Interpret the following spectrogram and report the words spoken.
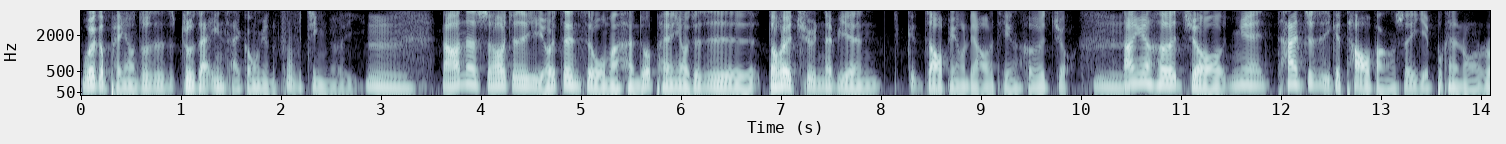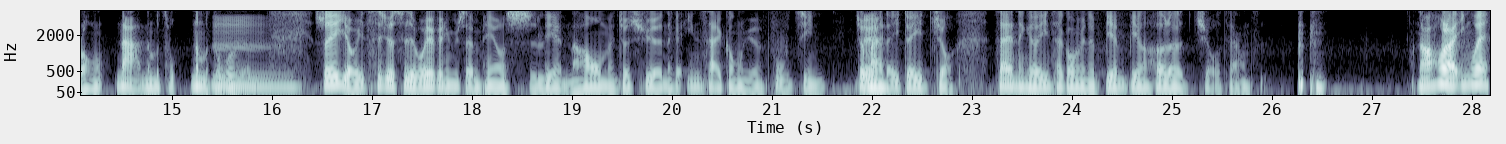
我有个朋友就是住在英才公园的附近而已，嗯，然后那时候就是有一阵子，我们很多朋友就是都会去那边跟找朋友聊天喝酒。嗯，然后因为喝酒，因为它就是一个套房，所以也不可能容容纳那么多那么多人。嗯、所以有一次，就是我有个女生朋友失恋，然后我们就去了那个英才公园附近，就买了一堆酒，在那个英才公园的边边喝了酒，这样子。然后后来因为。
